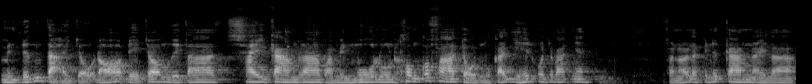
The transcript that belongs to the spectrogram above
mình đứng tại chỗ đó để cho người ta xay cam ra và mình mua luôn. Không có pha trộn một cái gì hết cô chú bác nha. Phải nói là cái nước cam này là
